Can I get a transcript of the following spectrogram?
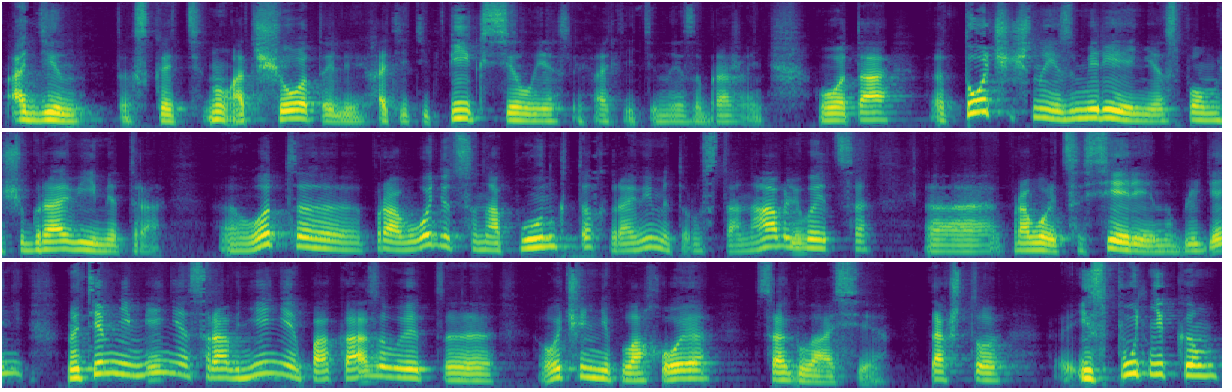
один, так сказать, ну, отсчет или хотите пиксел, если хотите, на изображении. Вот. А точечные измерения с помощью гравиметра вот, проводятся на пунктах, гравиметр устанавливается – проводятся серии наблюдений, но тем не менее сравнение показывает э, очень неплохое согласие. Так что и спутникам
